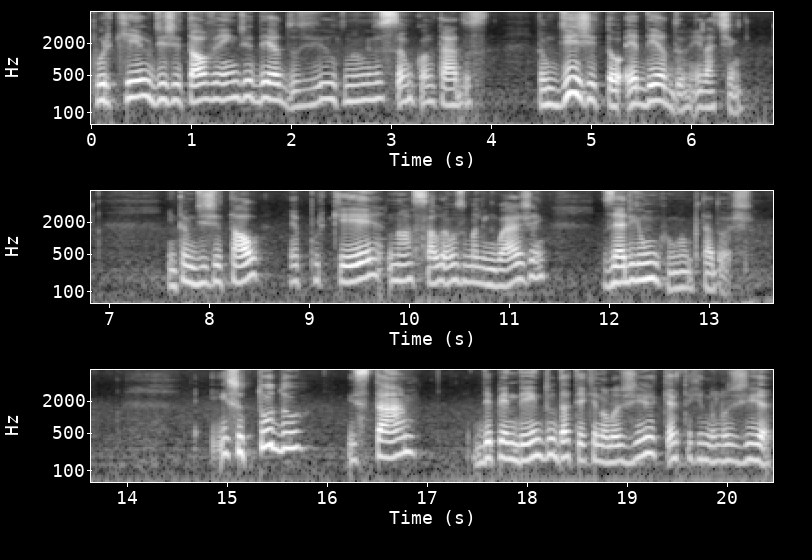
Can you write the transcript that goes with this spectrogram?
Porque o digital vem de dedos e os números são contados. Então, dígito é dedo em latim. Então, digital é porque nós falamos uma linguagem 0 e 1 um com o computador. Isso tudo está dependendo da tecnologia, que a tecnologia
